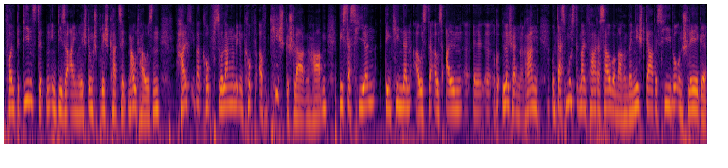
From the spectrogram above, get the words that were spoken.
von Bediensteten in dieser Einrichtung, sprich KZ Mauthausen, Hals über Kopf so lange mit dem Kopf auf den Tisch geschlagen haben, bis das Hirn den Kindern aus, der, aus allen äh, äh, Löchern ran. Und das musste mein Vater sauber machen. Wenn nicht, gab es Hiebe und Schläge.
